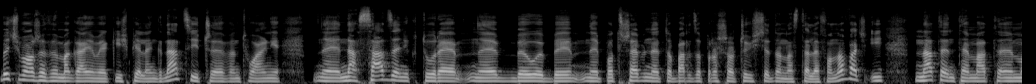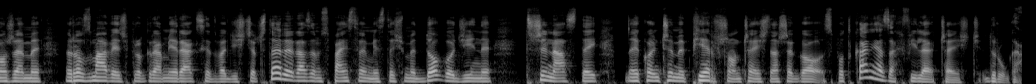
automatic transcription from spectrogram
być może wymagają jakiejś pielęgnacji, czy ewentualnie e, nasadzeń, które e, byłyby e, potrzebne, to bardzo proszę oczywiście do nas telefonować i na ten temat możemy rozmawiać w programie Reakcja 24. Razem z Państwem jesteśmy do godziny 13. E, Kończymy pierwszą część naszego spotkania, za chwilę część druga.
